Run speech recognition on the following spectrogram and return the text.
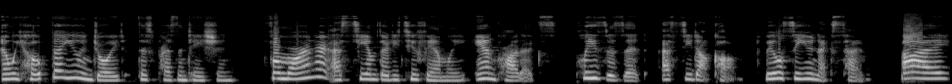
and we hope that you enjoyed this presentation. For more on our STM32 family and products, please visit ST.com. We will see you next time. Bye!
